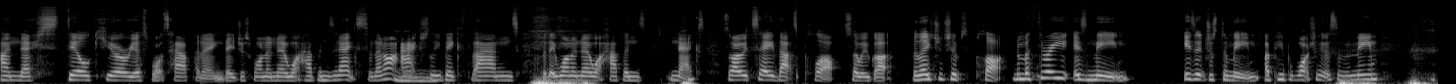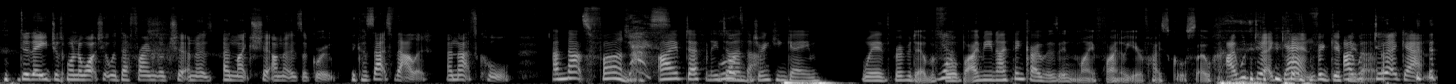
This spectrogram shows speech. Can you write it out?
and they're still curious what's happening. They just want to know what happens next. So they're not mm. actually big fans, but they want to know what happens next. So I would say that's plot. So we've got relationships, plot. Number three is meme. Is it just a meme? Are people watching this as a meme? Do they just want to watch it with their friends and shit on it and like shit on it as a group? Because that's valid and that's cool. And that's fun. Yes. I've definitely Love done that. drinking game with Riverdale before, yeah. but I mean, I think I was in my final year of high school, so I would do it again. Forgive me. I would that. do it again.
